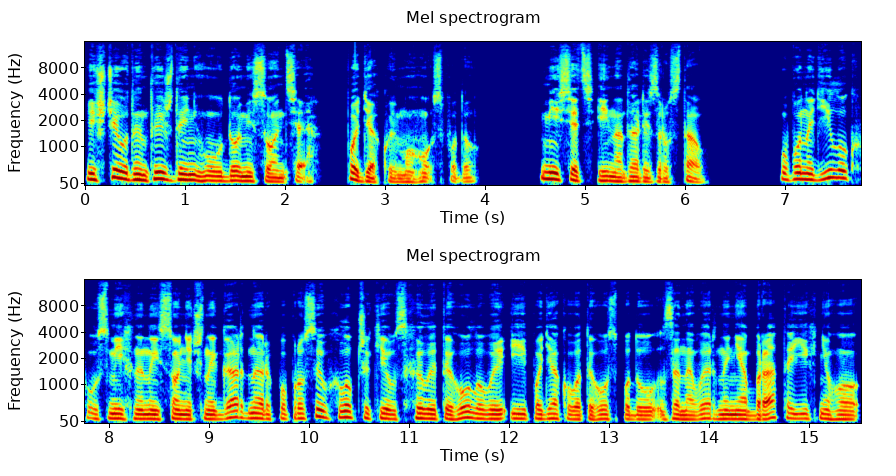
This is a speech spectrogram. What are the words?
Іще один тиждень у домі сонця. Подякуймо Господу. Місяць і надалі зростав. У понеділок усміхнений сонячний Гарднер попросив хлопчиків схилити голови і подякувати Господу за навернення брата їхнього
